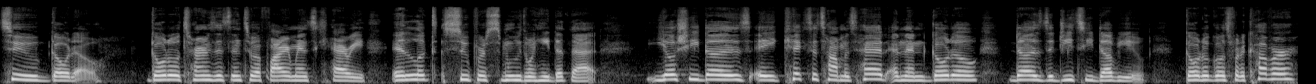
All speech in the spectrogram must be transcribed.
to Goto. Goto turns this into a fireman's carry. It looked super smooth when he did that. Yoshi does a kick to Tama's head, and then Goto does the GTW. Goto goes for the cover,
